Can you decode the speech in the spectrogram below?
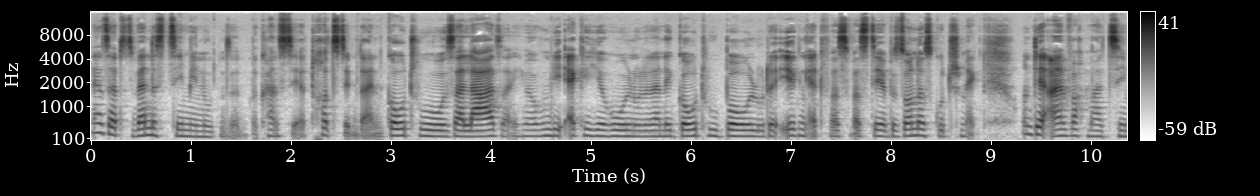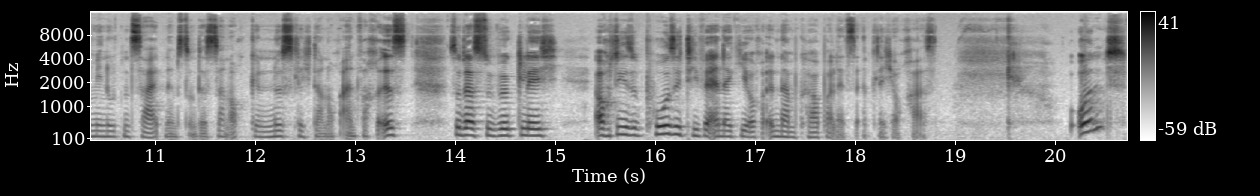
Ja, selbst wenn es zehn Minuten sind, du kannst dir ja trotzdem deinen Go-To-Salat, sag ich mal, um die Ecke hier holen oder deine Go-To-Bowl oder irgendetwas, was dir besonders gut schmeckt und dir einfach mal zehn Minuten Zeit nimmst und das dann auch genüsslich dann auch einfach isst, sodass du wirklich auch diese positive Energie auch in deinem Körper letztendlich auch hast. Und,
